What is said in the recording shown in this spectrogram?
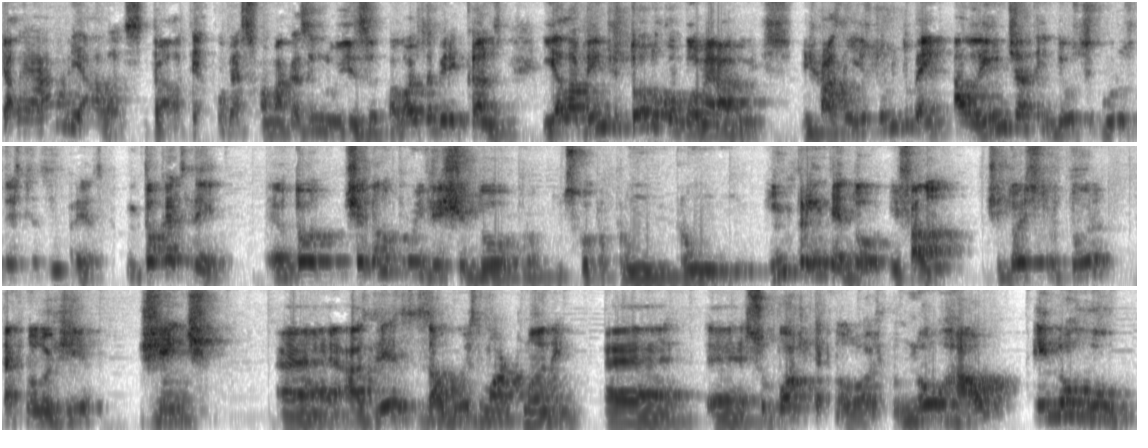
ela é abre alas. Então ela tem a conversa com a Magazine Luiza, com a lojas americanas, e ela vende todo o conglomerado isso, e fazem isso muito bem, além de atender os seguros dessas empresas. Então, quer dizer, eu estou chegando para um investidor, pro, desculpa, para um, um empreendedor e falando, te dou estrutura, tecnologia, gente, é, às vezes algum smart money, é, é, suporte tecnológico, know-how e know-who.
